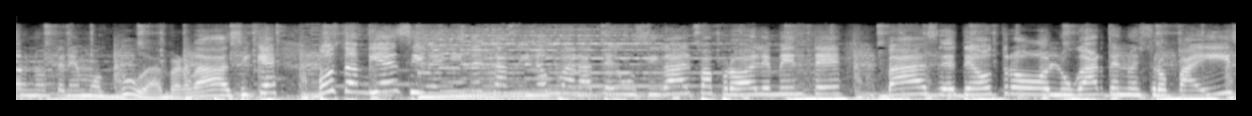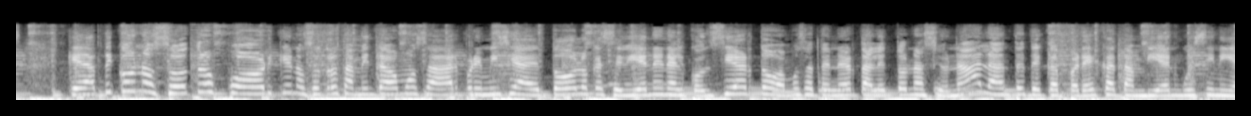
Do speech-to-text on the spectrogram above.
eso no tenemos dudas, ¿verdad? Así que vos también, si venís de camino para Tegucigalpa, probablemente vas de- otro lugar de nuestro país, quédate con nosotros porque nosotros también te vamos a dar primicia de todo lo que se viene en el concierto, vamos a tener talento nacional antes de que aparezca también Wisin y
